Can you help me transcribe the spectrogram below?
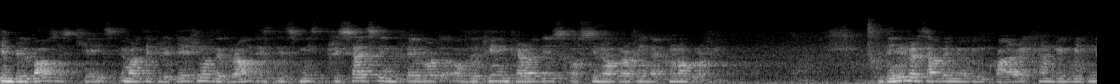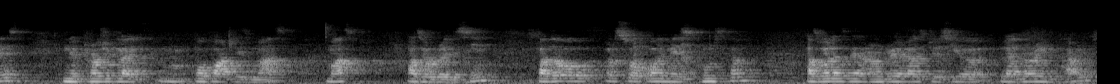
in Bilbao's case, a multiplication of the ground is dismissed precisely in favor of the twin imperatives of scenography and iconography. The inverse avenue of inquiry can be witnessed in a project like Bo Bardi's MASP, MASP, as already seen, but also OMA's Kunsthalle, as well as their unrealized Jussieu library in Paris,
